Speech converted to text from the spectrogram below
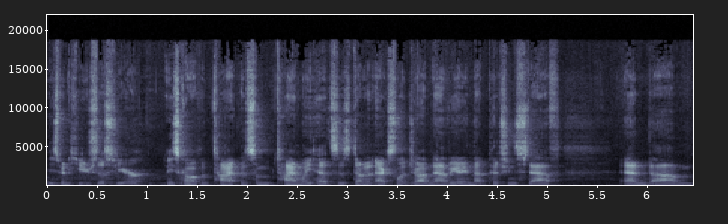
He's been huge this year. He's come up with, time, some timely hits. Has done an excellent job navigating that pitching staff, and um,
